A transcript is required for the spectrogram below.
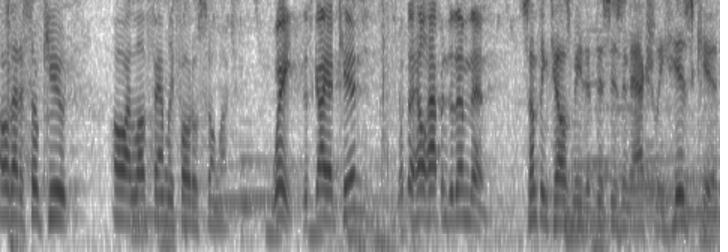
Oh, that is so cute. Oh, I love family photos so much. Wait, this guy had kids? What the hell happened to them then? Something tells me that this isn't actually his kid.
